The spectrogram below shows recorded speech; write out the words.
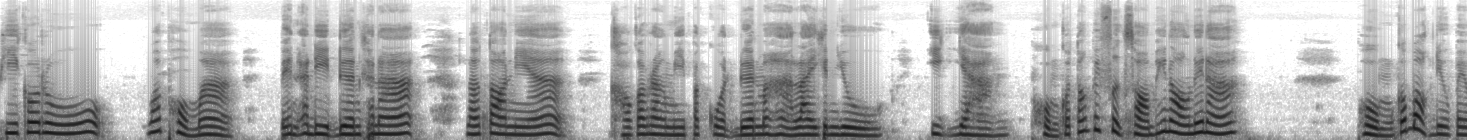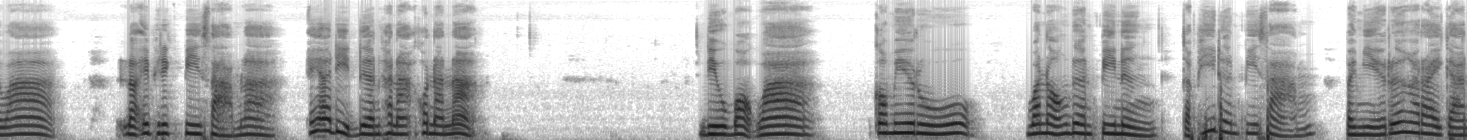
พี่ก็รู้ ว่าผมอะเป็นอดีตเดือนคณะ แล้วตอนเนี้ยเขากำลังมีประกวดเดือนมหาลัยกันอยู่ อีกอย่างผมก็ต้องไปฝึกซ้อมให้น้องด้วยนะ ผมก็บอกดิวไปว่า แล้วไอ้พริกปีสามล่ะ ไอ้อดีตเดือนคณะคนนั้นน่ะ ดิวบอกว่า ก็ไม่รู้ ว่าน้องเดือนปีหนึ่งกับพี่เดือนปีสามไปมีเรื่องอะไรกัน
